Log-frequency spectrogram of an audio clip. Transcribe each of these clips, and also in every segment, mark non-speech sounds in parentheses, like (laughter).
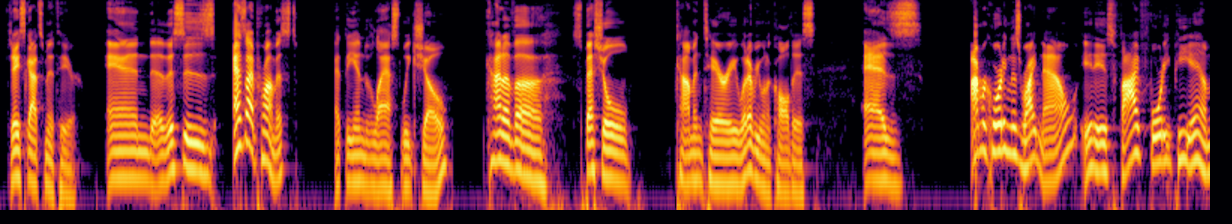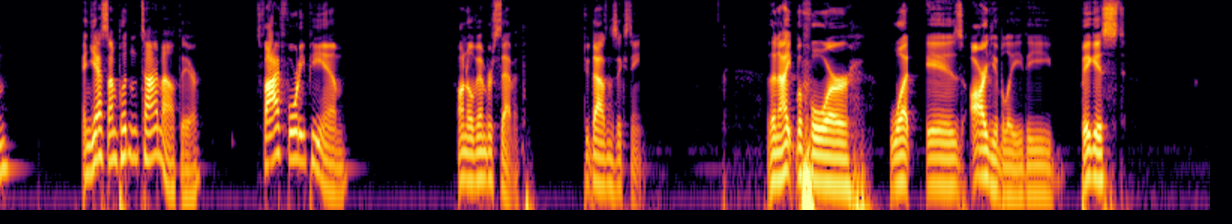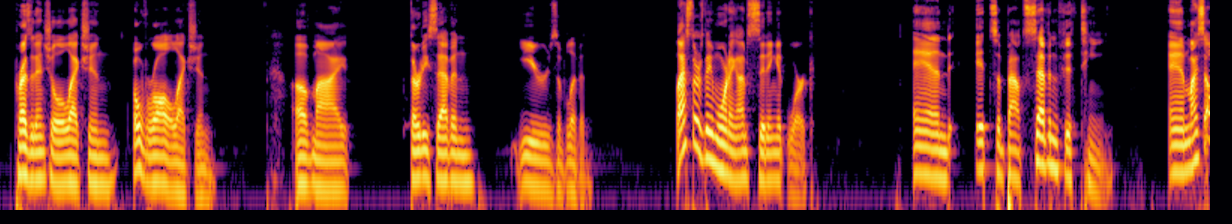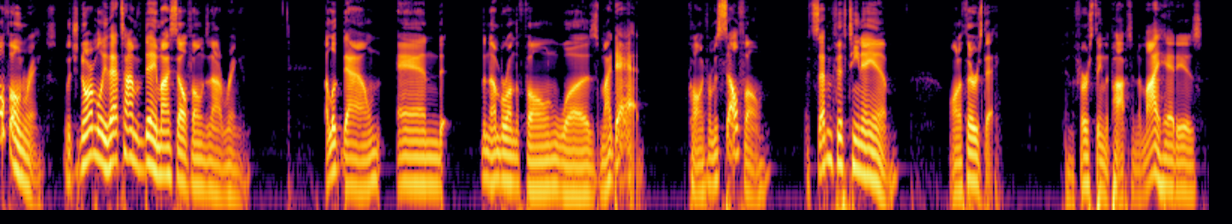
Jay Scott Smith here. And uh, this is, as I promised at the end of last week's show, kind of a special commentary, whatever you want to call this, as I'm recording this right now. It is 5:40 p.m. And yes, I'm putting the time out there. It's 5:40 p.m. on November 7th, 2016. The night before what is arguably the biggest presidential election, overall election of my 37 years of living. Last Thursday morning I'm sitting at work and it's about 7:15 and my cell phone rings, which normally that time of day my cell phone's not ringing. I look down and the number on the phone was my dad calling from his cell phone at 7:15 a.m. on a Thursday. And the first thing that pops into my head is,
